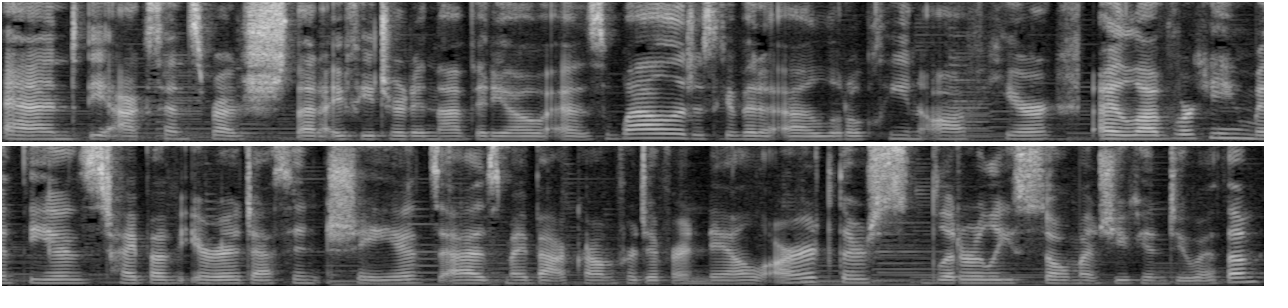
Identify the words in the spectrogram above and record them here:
and the Akzentz brush that I featured in that video as well. Just give it a little clean off here. I love working with these type of iridescent shades as my background for different nail art. There's literally so much you can do with them.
